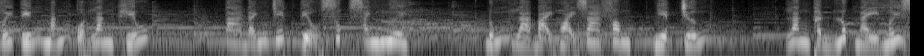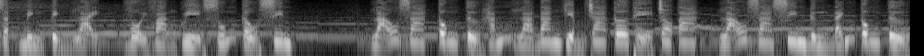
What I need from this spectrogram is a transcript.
với tiếng mắng của lăng khiếu. Ta đánh chết tiểu xúc xanh ngươi. Đúng là bại hoại gia phong, nhiệt trướng Lăng thần lúc này mới giật mình tỉnh lại, vội vàng quỳ xuống cầu xin. Lão gia công tử hắn là đang kiểm tra cơ thể cho ta, lão gia xin đừng đánh công tử.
